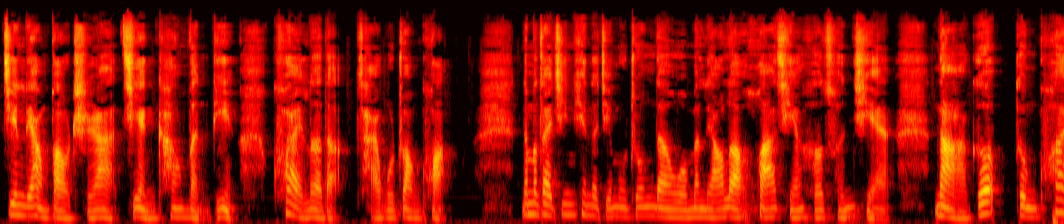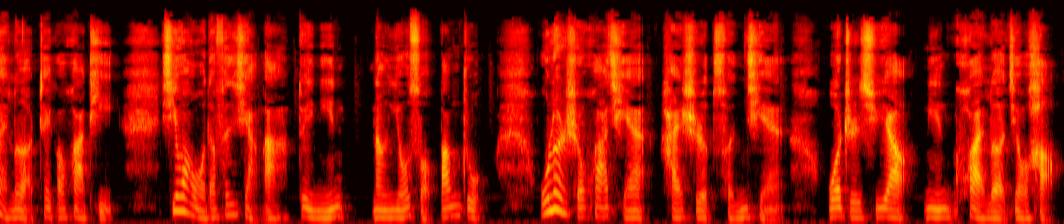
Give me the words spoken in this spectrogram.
尽量保持啊健康稳定、快乐的财务状况。那么在今天的节目中呢，我们聊了花钱和存钱哪个更快乐这个话题。希望我的分享啊对您能有所帮助。无论是花钱还是存钱，我只需要您快乐就好。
